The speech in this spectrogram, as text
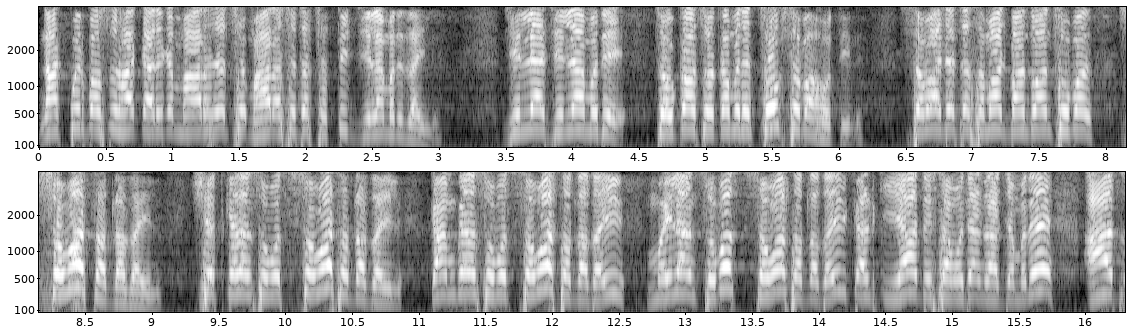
नागपूरपासून हा कार्यक्रम महाराष्ट्राच्या महाराष्ट्राच्या छत्तीस जिल्ह्यामध्ये जाईल. जिल्ह्या जिल्ह्यामध्ये चौका चौकामध्ये चौकसभा होतील. समाजाच्या समाज बांधवांसोबत संवाद साधला जाईल. शेतकऱ्यांसोबत संवाद साधला जाईल. कामगारांसोबत संवाद साधला जाईल. महिलांसोबत संवाद साधला जाईल. कारण की या देशामध्ये आणि राज्यामध्ये आज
